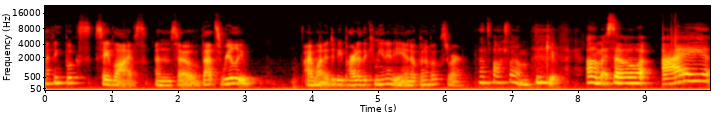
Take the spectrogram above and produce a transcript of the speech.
I think books save lives. And so that's really, I wanted to be part of the community and open a bookstore. That's awesome. Thank you. Um, so I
